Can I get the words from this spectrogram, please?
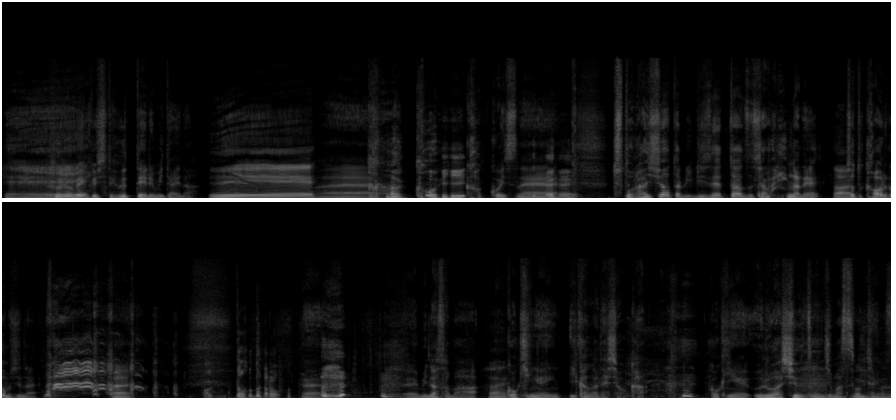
降るべくして降っているみたいな。え。えかっこいい。かっこいいですね。ちょっと来週あたりリセッターズしゃべりがねちょっと変わるかもしれない。はい。どうだろう。えー、皆様、ご機嫌いかがでしょうか？ご機嫌麗しゅう存じますみたいなね。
